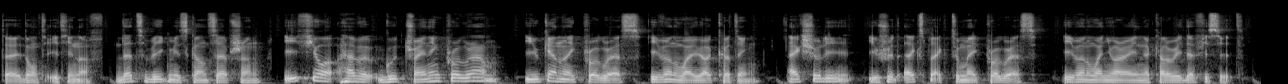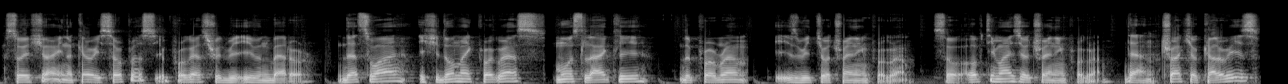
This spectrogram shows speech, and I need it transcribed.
they don't eat enough. That's a big misconception. If you have a good training program, you can make progress even while you are cutting. Actually, you should expect to make progress even when you are in a calorie deficit. So if you are in a calorie surplus, your progress should be even better. That's why if you don't make progress, most likely the problem is with your training program. So optimize your training program. Then track your calories.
